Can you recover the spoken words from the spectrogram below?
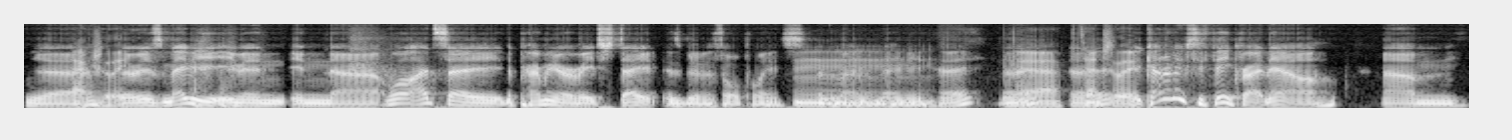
yeah. Actually. there is maybe even in uh, well, I'd say the premier of each state is a bit of a thought police at the moment. Maybe, hey, Mm. Yeah, potentially. It kind of makes you think right now, um,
